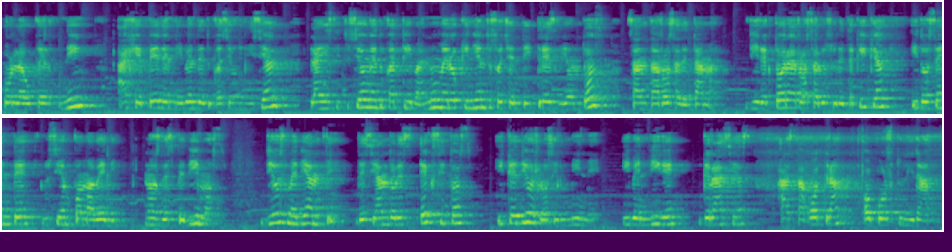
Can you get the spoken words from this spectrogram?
por la UQEL Junín, AGP del nivel de educación inicial, la institución educativa número 583-2, Santa Rosa de Tama, directora Rosaluz Uretaquiquia y docente Lucien Pomabelli. Nos despedimos. Dios mediante, deseándoles éxitos y que Dios los ilumine y bendiga Gracias. Hasta otra oportunidad.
